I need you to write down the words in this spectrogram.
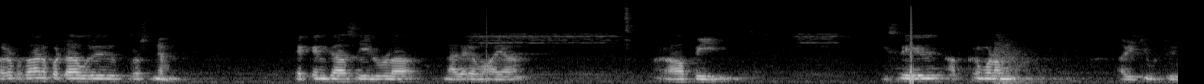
വളരെ പ്രധാനപ്പെട്ട ഒരു പ്രശ്നം തെക്കൻ ഗാസയിലുള്ള നഗരമായ റാഫയിൽ ഇസ്രയേൽ ആക്രമണം അഴിച്ചുവിട്ട്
